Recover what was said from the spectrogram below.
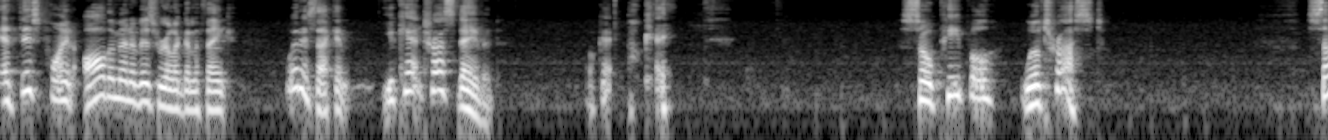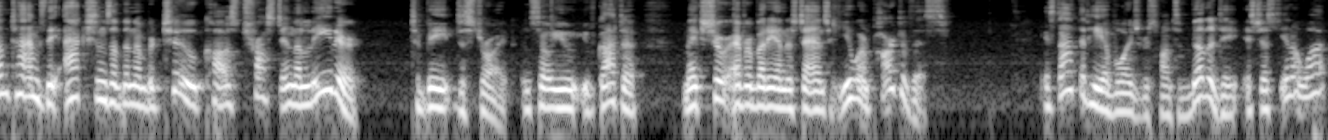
at this point, all the men of Israel are going to think, wait a second, you can't trust David. Okay, okay. So people will trust. Sometimes the actions of the number two cause trust in the leader to be destroyed. And so you, you've got to make sure everybody understands you weren't part of this. It's not that he avoids responsibility, it's just, you know what?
